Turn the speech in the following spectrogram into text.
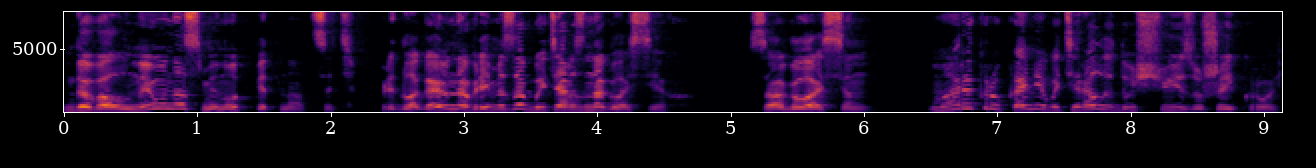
До волны у нас минут пятнадцать. Предлагаю на время забыть о разногласиях. Согласен. Марок руками вытирал идущую из ушей кровь.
